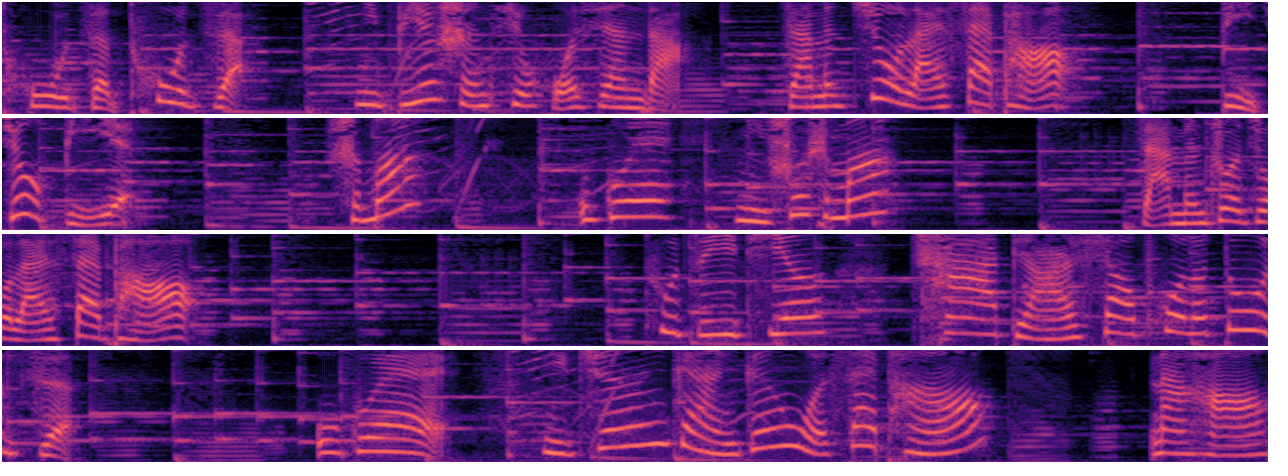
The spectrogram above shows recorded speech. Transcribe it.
兔子兔子，你别神气活现的，咱们就来赛跑，比就比。”什么？乌龟，你说什么？咱们这就来赛跑。兔子一听，差点儿笑破了肚子。乌龟，你真敢跟我赛跑？那好，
